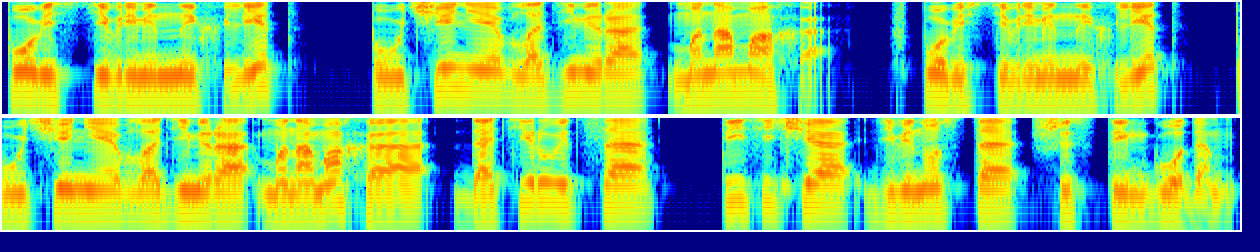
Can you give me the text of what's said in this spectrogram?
повести временных лет поучение Владимира Мономаха. В повести временных лет поучение Владимира Мономаха датируется 1096 годом.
